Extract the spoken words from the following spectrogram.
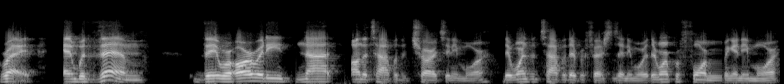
Right, and with them, they were already not on the top of the charts anymore. They weren't at the top of their professions anymore. They weren't performing anymore.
